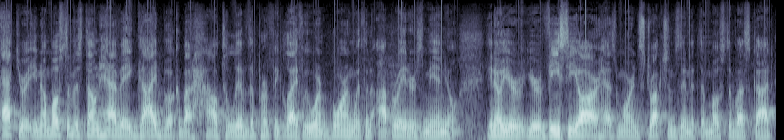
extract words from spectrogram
accurate. You know, most of us don't have a guidebook about how to live the perfect life. We weren't born with an operator's manual. You know, your, your VCR has more instructions in it than most of us got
